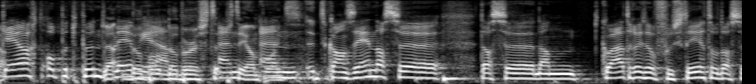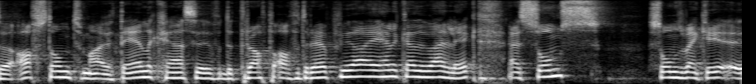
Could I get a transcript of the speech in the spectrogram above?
keihard op het punt blijven Bill- gaan. Bill Burr, st- stay on point. En het kan zijn dat ze, dat ze dan kwaad is of frustreerd of dat ze afstomt, maar uiteindelijk gaat ze de trap afdruipen. Ja, eigenlijk hebben we wel gelijk. En soms, Soms ben ik, eh,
